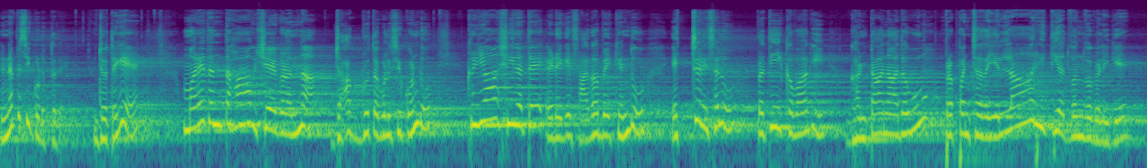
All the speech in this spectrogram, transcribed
ನೆನಪಿಸಿಕೊಡುತ್ತದೆ. ಜೊತೆಗೆ ಮರೆತಂತಹ ವಿಷಯಗಳನ್ನು ಜಾಗೃತಗೊಳಿಸಿಕೊಂಡು ಕ್ರಿಯಾಶೀಲತೆ ಎಡೆಗೆ ಸಾಗಬೇಕೆಂದು ಎಚ್ಚರಿಸಲು ಪ್ರತೀಕವಾಗಿ ಘಂಟಾನಾದವೂ ಪ್ರಪಂಚದ ಎಲ್ಲ ರೀತಿಯ ದ್ವಂದ್ವಗಳಿಗೆ,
